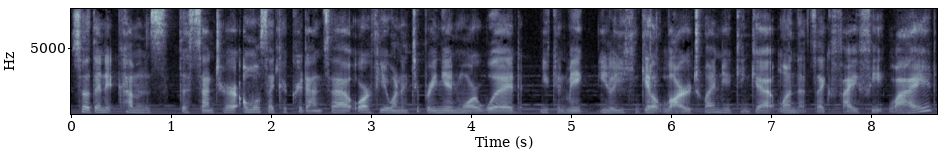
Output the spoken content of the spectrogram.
So then it comes the center, almost like a credenza. Or if you wanted to bring in more wood, you can make, you know, you can get a large one. You can get one that's like five feet wide.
